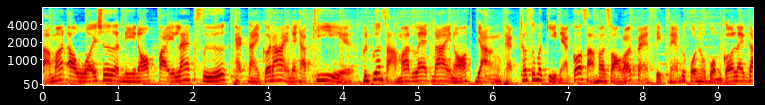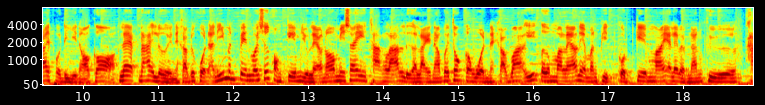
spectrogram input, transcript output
สามารถเอาไวเชอร์อันนี้เนาะไปแลกซื้อแพ็คไหนก็ได้นะครับที่เพื่อนๆสามารถแลกได้เนาะอย่างแพ็คทัศมากิเนี่ยก็ 3,280นะครับทุกคนของผมก็แลกได้พอดีเนาะก็แลกได้เลยนะครับทุกคนอันนี้มันเป็นไวเชอร์ของเกมอยู่แล้วเนาะไม่ใช่ทางร้านหรืออะไรนะไม่ต้องกังวลนะครับว่าเติมมาแล้วเนี่ยมันผิดกฎเกมไหมอะไรแบบนั้น คือท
